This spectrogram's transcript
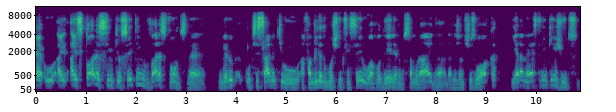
É, o, a, a, história, assim, que eu sei tem várias fontes, né? Primeiro, o que se sabe é que o, a família do Mochizuki Sensei, o avô dele era um samurai da, da região de Shizuoka e era mestre em Kenjutsu.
